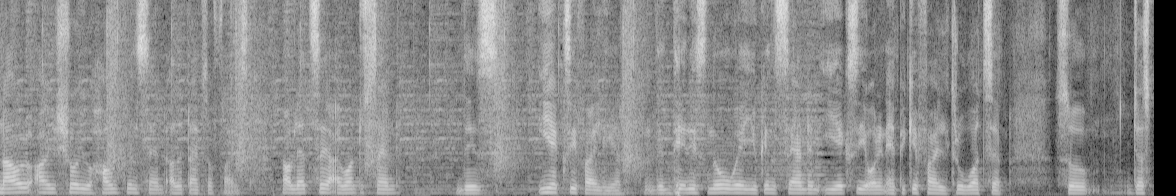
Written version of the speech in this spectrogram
now I'll show you how you can send other types of files. Now let's say I want to send this exe file here. There is no way you can send an exe or an apk file through whatsapp. So just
